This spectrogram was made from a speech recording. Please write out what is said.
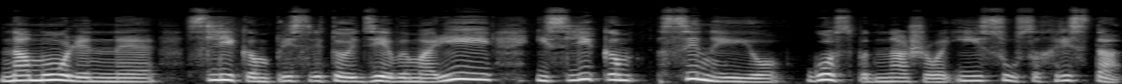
намоленные с ликом Пресвятой Девы Марии и с ликом Сына ее, Господа нашего Иисуса Христа,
